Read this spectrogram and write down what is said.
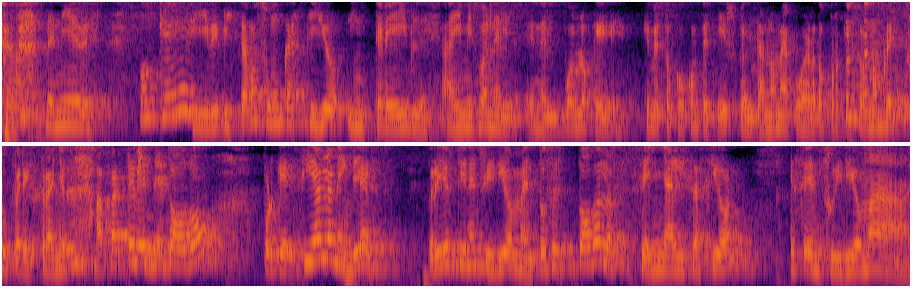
de nieve. Ok. Sí, vi- visitamos un castillo increíble ahí mismo en el, en el pueblo que, que me tocó competir, que ahorita no me acuerdo porque son nombres súper extraños. Aparte ves todo, porque sí hablan inglés, pero ellos tienen su idioma, entonces toda la señalización es en su idioma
